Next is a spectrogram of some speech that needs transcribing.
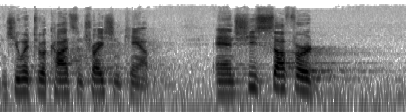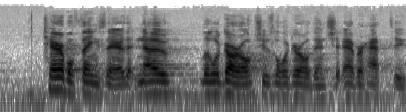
And she went to a concentration camp. And she suffered terrible things there that no little girl, she was a little girl then, should ever have to,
